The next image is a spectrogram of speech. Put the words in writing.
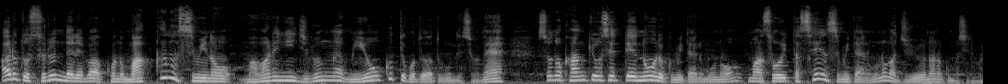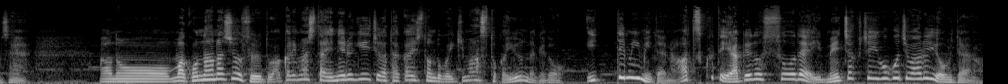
あるとするんであればこの真っ赤な炭の周りに自分が身を置くってことだと思うんですよね。その環境設定能力みたいなものまあそういったセンスみたいなものが重要なのかもしれません。あのー、まあこんな話をすると分かりましたエネルギー値が高い人のとこ行きますとか言うんだけど行ってみみたいな暑くてやけどしそうでめちゃくちゃ居心地悪いよみたいな。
